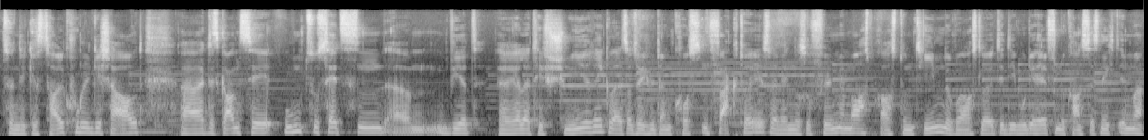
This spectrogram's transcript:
so in die Kristallkugel geschaut. Äh, das Ganze umzusetzen ähm, wird relativ schwierig, weil es natürlich wieder ein Kostenfaktor ist. Weil wenn du so Filme machst, brauchst du ein Team, du brauchst Leute, die dir helfen. Du kannst das nicht immer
